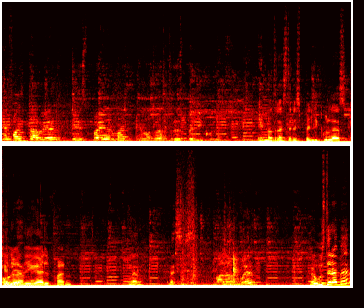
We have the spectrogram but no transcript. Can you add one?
¿Qué falta ver de Spider-Man en otras tres películas? En otras tres películas, que lo diga el fan. Claro, gracias. Madame Web, Me gustaría ver,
